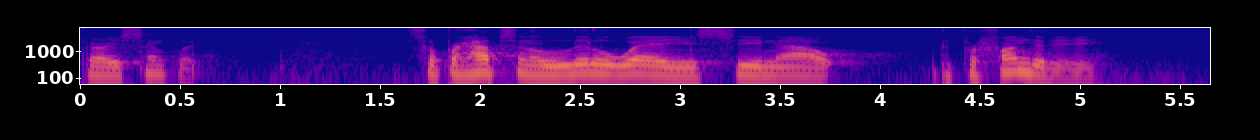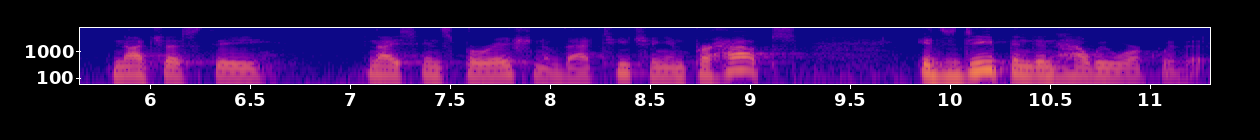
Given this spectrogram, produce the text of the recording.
Very simply. So perhaps in a little way, you see now the profundity, not just the nice inspiration of that teaching, and perhaps it's deepened in how we work with it.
